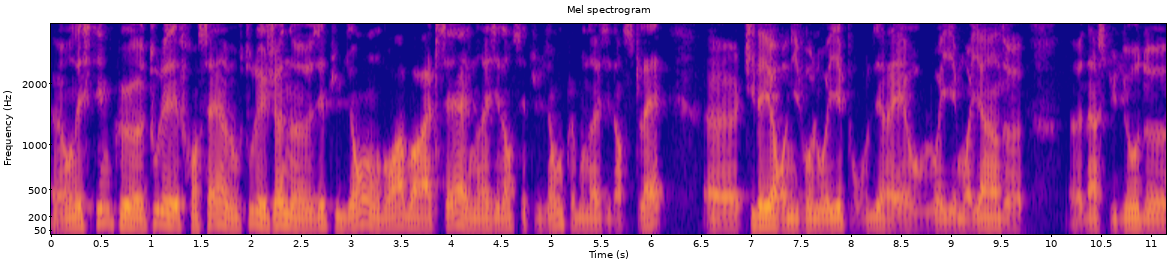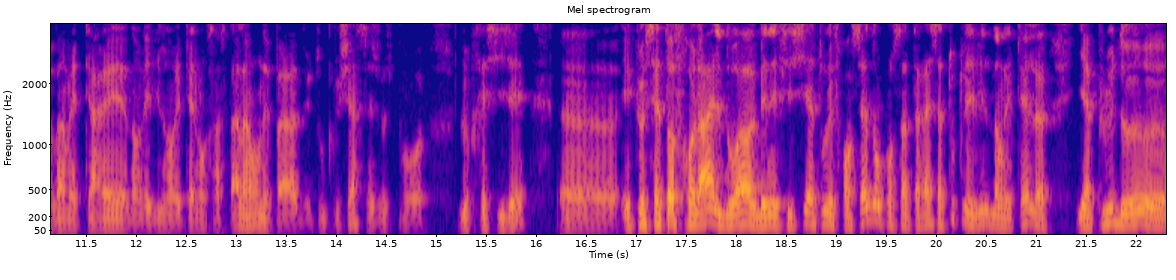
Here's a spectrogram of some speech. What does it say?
on estime que tous les Français ou tous les jeunes étudiants ont droit à avoir accès à une résidence étudiante comme une résidence clé euh, qui d'ailleurs au niveau loyer, pour vous dire, est au loyer moyen de euh, d'un studio de 20 mètres carrés dans les villes dans lesquelles on s'installe. Hein, on n'est pas du tout plus cher, c'est juste pour euh, le préciser. Euh, et que cette offre-là, elle doit bénéficier à tous les Français. Donc on s'intéresse à toutes les villes dans lesquelles il y a plus de euh,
